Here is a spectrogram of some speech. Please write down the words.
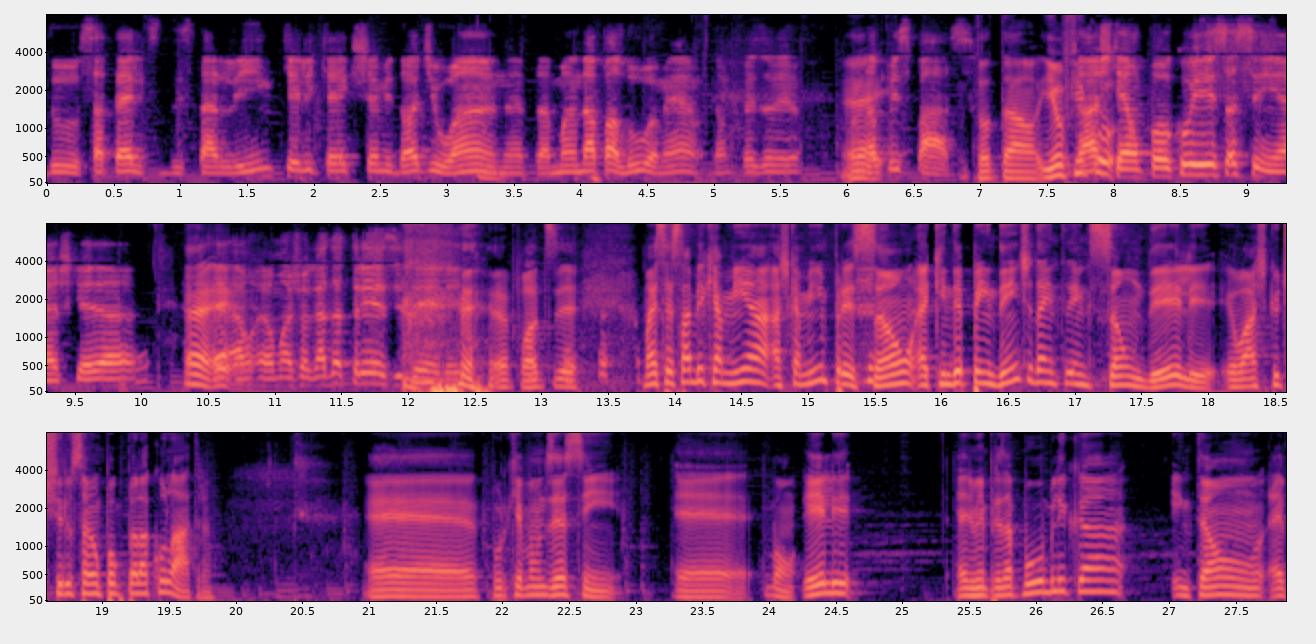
dos satélites do Starlink, ele quer que chame Doge One, né? Pra mandar pra Lua mesmo. Então, coisa meio é, para o espaço. Total. E eu fico. acho que é um pouco isso, assim. Acho que é, é, é, é, é uma jogada 13 dele. Pode ser. Mas você sabe que a minha. Acho que a minha impressão é que, independente da intenção dele, eu acho que o tiro saiu um pouco pela culatra. É, porque, vamos dizer assim. É, bom, ele é de uma empresa pública, então é,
